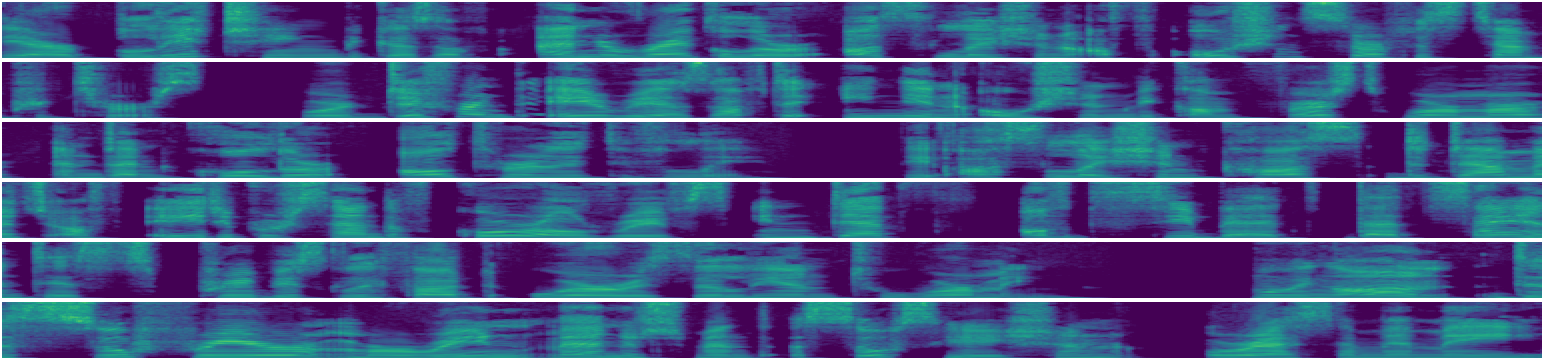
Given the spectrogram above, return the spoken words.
They are bleaching because of irregular oscillation of ocean surface temperatures, where different areas of the Indian Ocean become first warmer and then colder alternatively. The oscillation caused the damage of 80% of coral reefs in depth of the seabed that scientists previously thought were resilient to warming. Moving on, the Soufriere Marine Management Association, or SMMA,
